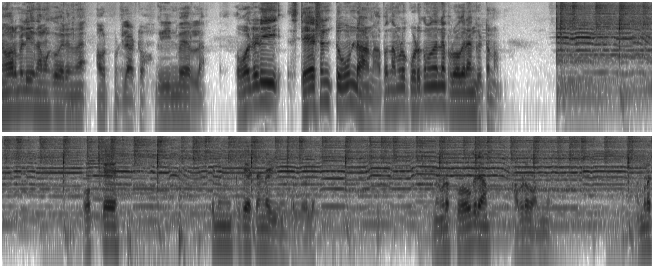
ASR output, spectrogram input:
നോർമലി നമുക്ക് വരുന്ന ഔട്ട്പുട്ടിലാട്ടോ ഗ്രീൻ വയറിലാണ് ഓൾറെഡി സ്റ്റേഷൻ ടൂണ്ടാണ് അപ്പോൾ നമ്മൾ കൊടുക്കുമ്പോൾ തന്നെ പ്രോഗ്രാം കിട്ടണം. ഓക്കെ. ഇപ്പം നിങ്ങൾക്ക് കേൾക്കാൻ കഴിയുന്നുണ്ടല്ലോ അല്ലേ? നമ്മുടെ പ്രോഗ്രാം അവിടെ വന്നു. നമ്മുടെ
